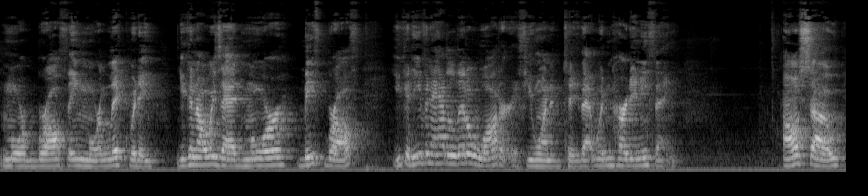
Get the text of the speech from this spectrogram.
more brothy, more liquidy, you can always add more beef broth. You could even add a little water if you wanted to. That wouldn't hurt anything. Also,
